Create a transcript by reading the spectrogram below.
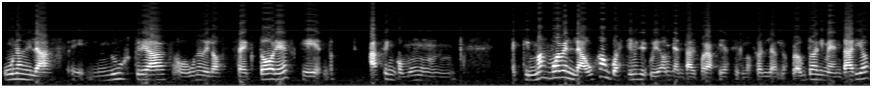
una de las eh, industrias o uno de los sectores que hacen como un que más mueven la aguja en cuestiones de cuidado ambiental, por así decirlo. Son los productos alimentarios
